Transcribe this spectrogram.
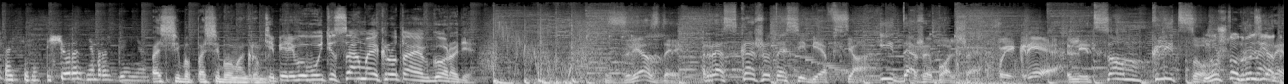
Спасибо. Еще раз днем рождения. Спасибо, спасибо вам огромное. Теперь вы будете самая крутая в городе. Звезды расскажут о себе все и даже больше. В игре «Лицом к лицу». Ну что, друзья, на.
